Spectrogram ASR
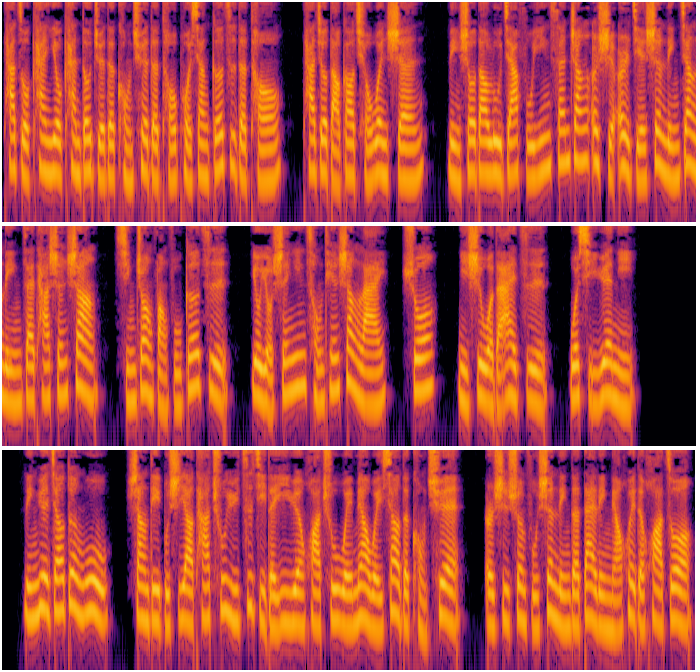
他左看右看都觉得孔雀的头颇像鸽子的头，他就祷告求问神，领受到路加福音三章二十二节，圣灵降临在他身上，形状仿佛鸽子，又有声音从天上来说：“你是我的爱子，我喜悦你。”林月娇顿悟，上帝不是要他出于自己的意愿画出惟妙惟肖的孔雀，而是顺服圣灵的带领描绘的画作。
